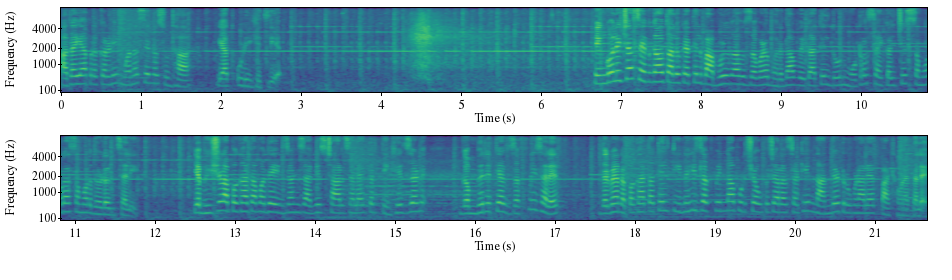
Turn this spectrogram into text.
आता या प्रकरणी मनसेनं सुद्धा यात उडी घेतली आहे. हिंगोलीच्या सेनगाव तालुक्यातील बाभुळगाव जवळ भरधाव वेगातील दोन मोटरसायकलची समोरासमोर धडक झाली. या भीषण अपघातामध्ये एक जण जागीच ठार झालाय तर तिघेच जण गंभीररित्या जखमी झालेत. दरम्यान अपघातातील तीनही जखमींना पुढच्या उपचारासाठी नांदेड रुग्णालयात पाठवण्यात आलंय.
